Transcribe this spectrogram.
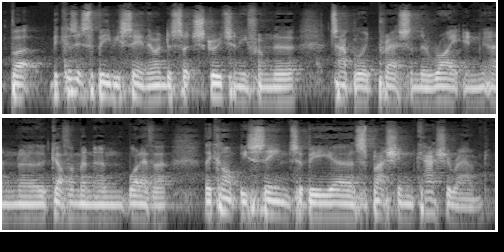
But because it's the BBC and they're under such scrutiny from the tabloid press and the right and, and uh, the government and whatever, they can't be seen to be uh, splashing cash around.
